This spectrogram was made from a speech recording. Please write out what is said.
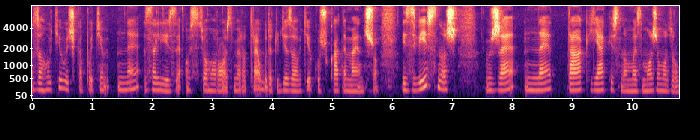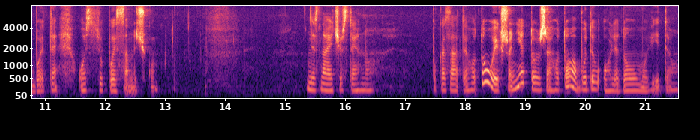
заготівочка потім не залізе ось цього розміру. Треба буде тоді заготівку шукати меншу. І, звісно ж, вже не так якісно ми зможемо зробити ось цю писаночку. Не знаю, чи встигну показати готову. Якщо ні, то вже готова буде в оглядовому відео.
